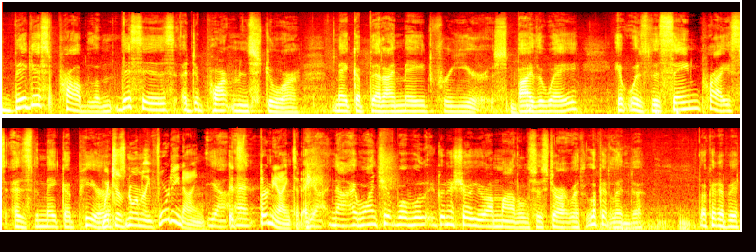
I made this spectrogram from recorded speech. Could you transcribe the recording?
biggest problem, this is a department store makeup that I made for years. Mm -hmm. By the way, it was the same price as the makeup here. Which is normally 49. Yeah. It's 39 today. Yeah. Now, I want you, well, we're going to show you our models to start with. Look at Linda. Look at it.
